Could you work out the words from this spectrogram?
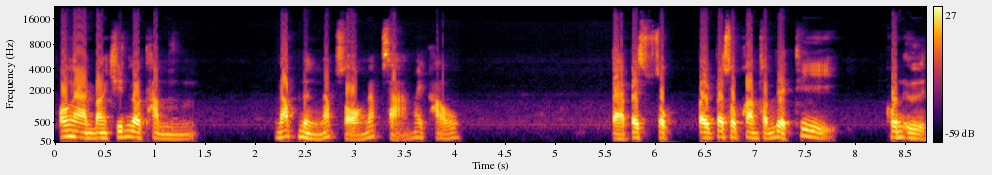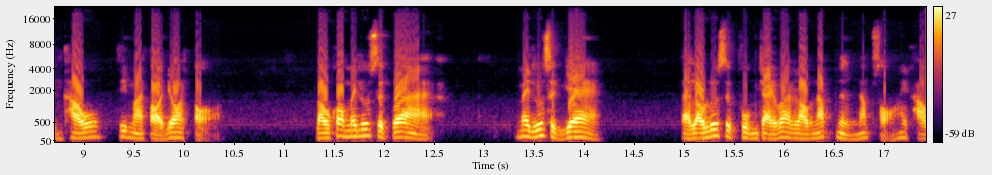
เพราะงานบางชิ้นเราทำนับหนึ่งนับสองนับสามให้เขา แต่ไปประสบไปประสบความสำเร็จที่คนอื่นเขาที่มาต่อยอดต่อ เราก็ไม่รู้สึกว่า ไม่รู้สึกแย่ แต่เรารู้สึกภูมิใจว่าเรานับหนึ่งนับสองให้เขา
